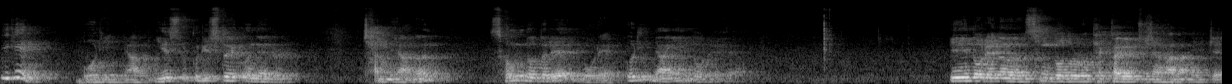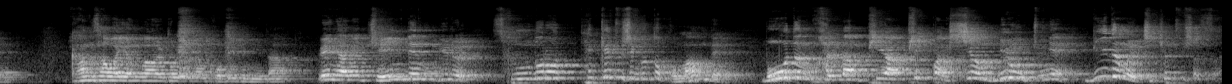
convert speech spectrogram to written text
이게 어린 양 예수 그리스도의 은혜를 찬미하는 성도들의 노래, 어린 양의 노래예요. 이 노래는 성도들로 택하여 주신 하나님께 감사와 영광을 돌리는 고백입니다. 왜냐하면 죄인된 우리를 성도로 택해 주신 것도 고마운데 모든 환란, 피약, 핍박, 시험, 미혹 중에 믿음을 지켜 주셨어요.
